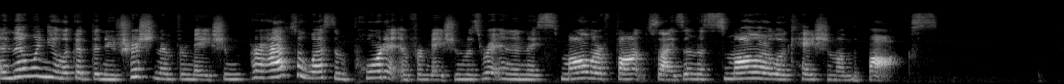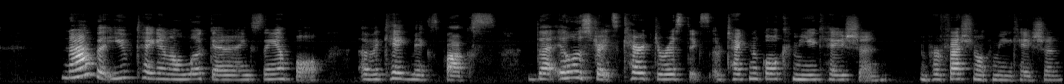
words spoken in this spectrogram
And then when you look at the nutrition information, perhaps the less important information was written in a smaller font size and a smaller location on the box. Now that you've taken a look at an example of a cake mix box that illustrates characteristics of technical communication and professional communication,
